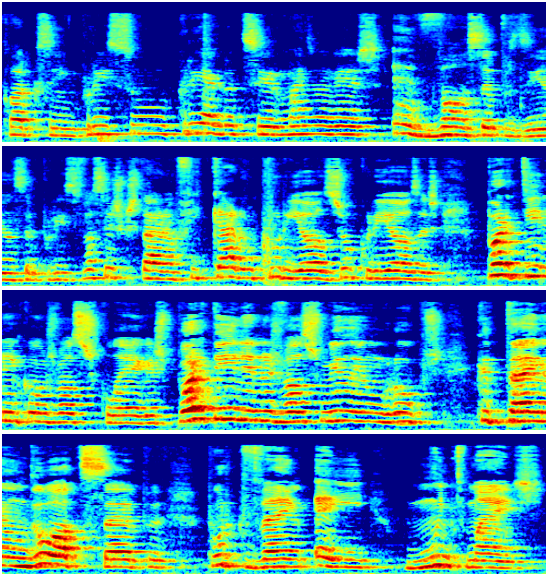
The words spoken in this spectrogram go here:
Claro que sim, por isso queria agradecer mais uma vez a vossa presença, por isso vocês gostaram, ficaram curiosos ou curiosas, partilhem com os vossos colegas, partilhem nos vossos mil e um grupos que tenham do WhatsApp, porque vem aí muito mais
